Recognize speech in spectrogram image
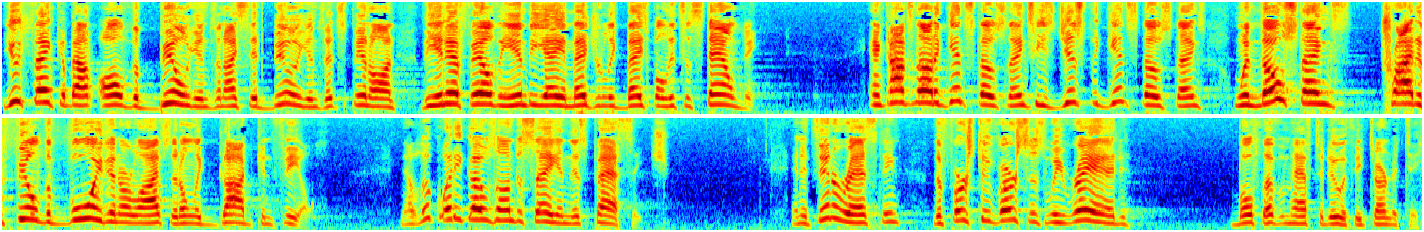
you think about all the billions, and I said billions, that spent on the NFL, the NBA, and Major League Baseball. It's astounding. And God's not against those things. He's just against those things when those things try to fill the void in our lives that only God can fill. Now, look what he goes on to say in this passage. And it's interesting. The first two verses we read, both of them have to do with eternity.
